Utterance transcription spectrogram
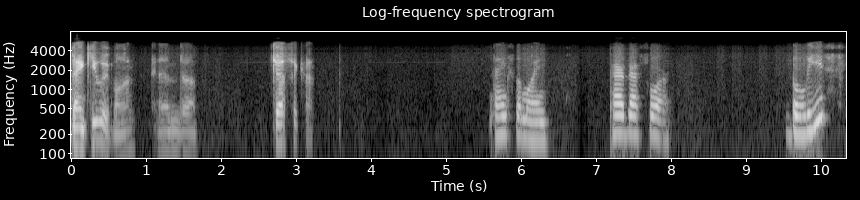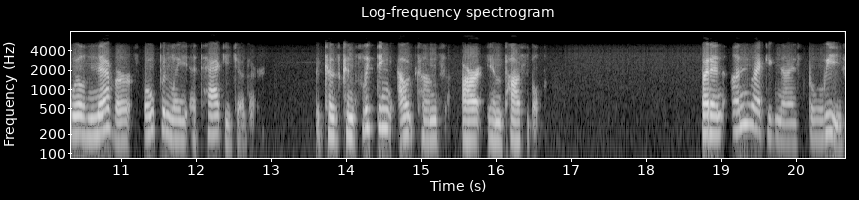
Thank you, Yvonne. And uh, Jessica. Thanks, LeMoyne. Paragraph 4. Beliefs will never openly attack each other because conflicting outcomes are impossible. But an unrecognized belief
